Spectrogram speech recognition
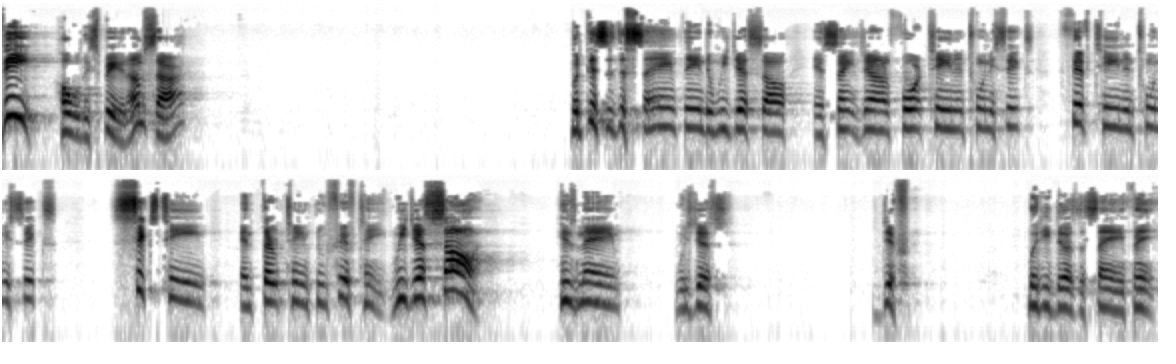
The Holy Spirit. I'm sorry. But this is the same thing that we just saw in St. John 14 and 26, 15 and 26, 16 and 13 through 15. We just saw him. His name was just different, but he does the same thing.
